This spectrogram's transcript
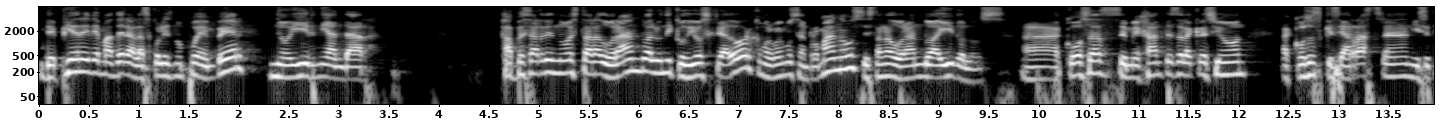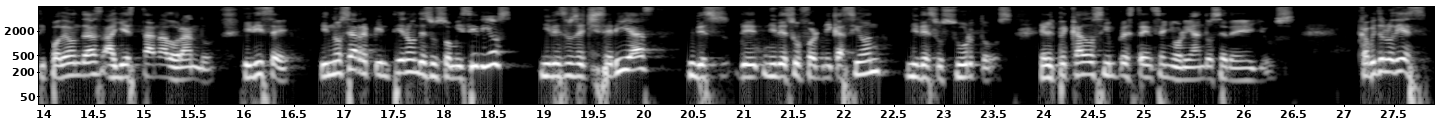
de piedra y de madera, las cuales no pueden ver, ni oír, ni andar. A pesar de no estar adorando al único Dios creador, como lo vemos en Romanos, están adorando a ídolos, a cosas semejantes a la creación, a cosas que se arrastran y ese tipo de ondas, ahí están adorando. Y dice, y no se arrepintieron de sus homicidios, ni de sus hechicerías, ni de, su, fornicación, ni de sus hurtos. El pecado siempre está enseñoreándose de ellos. Capítulo 10.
